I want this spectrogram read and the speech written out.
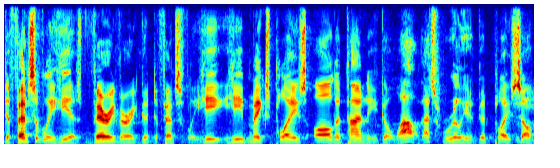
defensively, he is very, very good defensively. He he makes plays all the time that you go, wow, that's really a good play. So,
